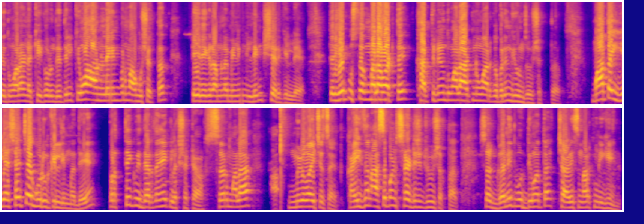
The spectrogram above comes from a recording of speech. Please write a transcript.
ते तुम्हाला नक्की करून देतील किंवा ऑनलाईन पण मागू शकतात. टेलिग्रामला मी लिंक शेअर केली आहे. तर हे पुस्तक मला वाटते खात्रीने तुम्हाला आठ नऊ मार्कपर्यंत घेऊन जाऊ शकतं. मग आता यशाच्या गुरुकिल्लीमध्ये प्रत्येक विद्यार्थ्याने एक लक्षात ठेवा. सर मला मिळवायचेच आहेत. काही जण असं पण स्ट्रॅटेजी ठेवू शकतात. सर गणित बुद्धिमत्ता चाळीस मार्क मी घेईन.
